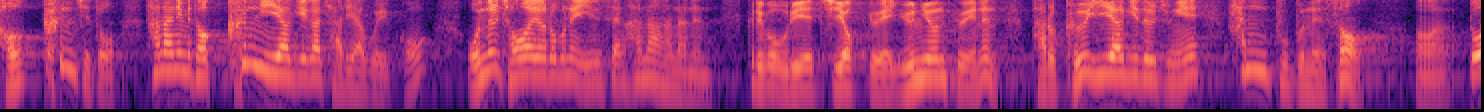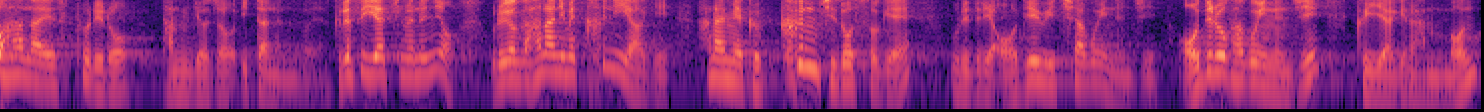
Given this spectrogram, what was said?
더 큰 지도, 하나님이 더 큰 이야기가 자리하고 있고 오늘 저와 여러분의 인생 하나하나는 그리고 우리의 지역교회, 유니온 교회는 바로 그 이야기들 중에 한 부분에서 어, 또 하나의 스토리로 담겨져 있다는 거예요. 그래서 이 아침에는요, 우리가 그 하나님의 큰 이야기, 하나님의 그 큰 지도 속에 우리들이 어디에 위치하고 있는지, 어디로 가고 있는지 그 이야기를 한번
